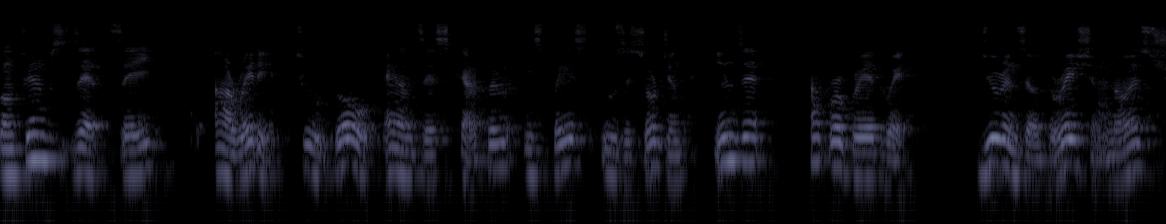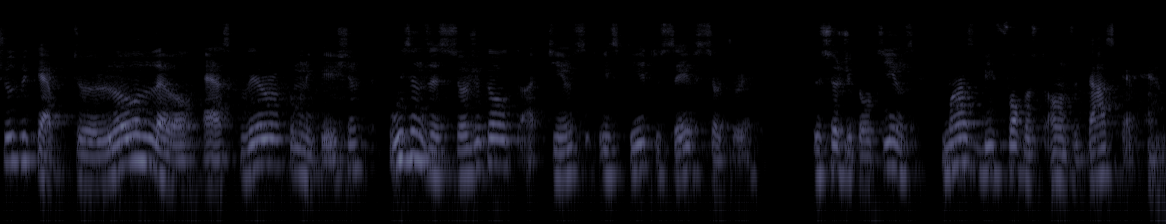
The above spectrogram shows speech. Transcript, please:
confirms that they are ready to go and the scalpel is placed to the surgeon in the appropriate way. During the operation, noise should be kept to a low level as clear communication within the surgical teams is key to safe surgery. The surgical teams must be focused on the task at hand.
